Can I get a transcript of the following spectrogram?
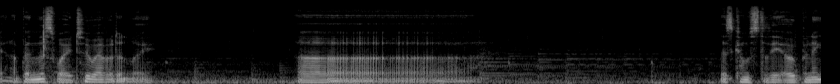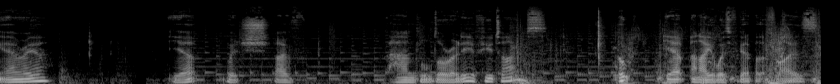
And I've been this way too, evidently. Uh, this comes to the opening area. Yep, which I've handled already a few times. Oh, yep, and I always forget about the flies.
